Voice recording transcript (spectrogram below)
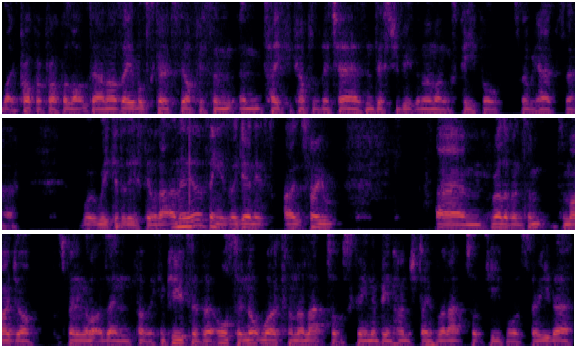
like proper proper lockdown, I was able to go to the office and, and take a couple of the chairs and distribute them amongst people. So we had uh, we could at least deal with that. And then the other thing is again, it's uh, it's very um, relevant to, to my job, spending a lot of day in front of the computer, but also not working on a laptop screen and being hunched over a laptop keyboard. So either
